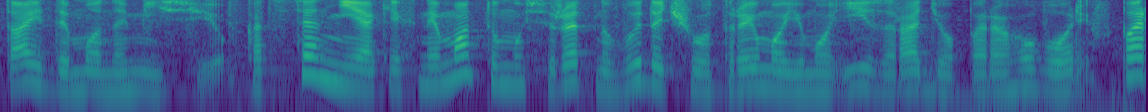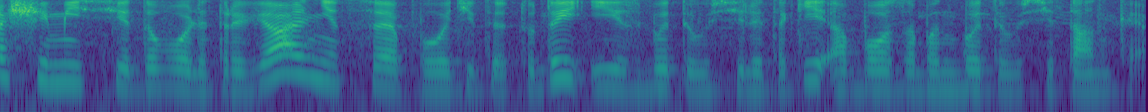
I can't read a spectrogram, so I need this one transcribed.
та йдемо на місію. Катсцен ніяких нема, тому сюжетну видачу отримуємо із радіопереговорів. Перші місії доволі тривіальні: це полетіти туди і збити усі літаки або забомбити усі танки.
